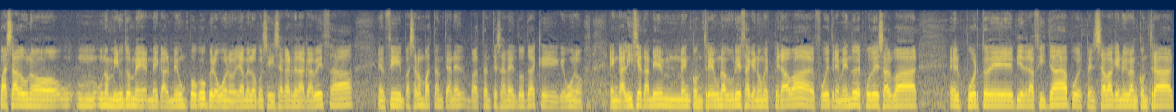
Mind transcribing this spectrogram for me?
pasado unos, minutos me, calmé un poco, pero bueno, ya me lo conseguí sacar de la cabeza, en fin, pasaron bastante, bastantes anécdotas que, que, bueno, en Galicia también me encontré una dureza que no me esperaba, fue tremendo, después de salvar el puerto de Piedrafita, pues pensaba que no iba a encontrar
